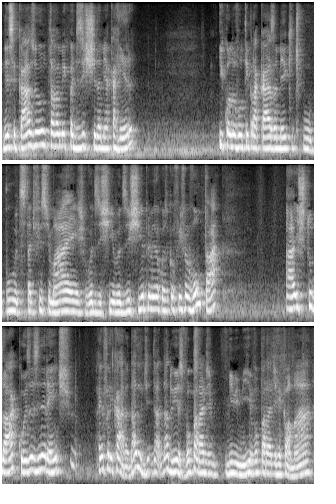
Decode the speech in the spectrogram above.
nesse caso eu tava meio que pra desistir da minha carreira. E quando eu voltei para casa, meio que tipo, putz, tá difícil demais, vou desistir, vou desistir. A primeira coisa que eu fiz foi voltar a estudar coisas inerentes. Aí eu falei, cara, dado, dado isso, vou parar de mimimi, vou parar de reclamar,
